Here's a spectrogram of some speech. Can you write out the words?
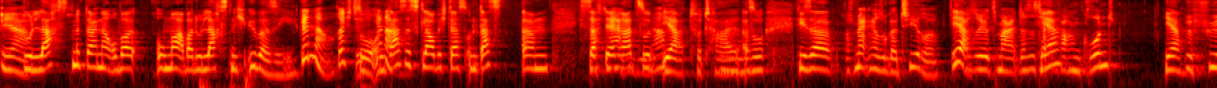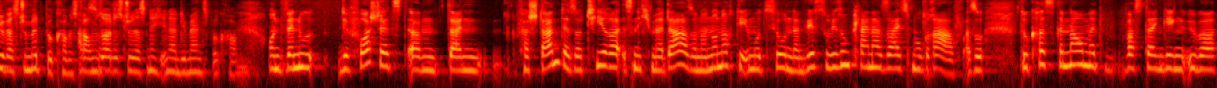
Ja. Du lachst mit deiner Oma, aber du lachst nicht über sie. Genau, richtig. So, und genau. das ist, glaube ich, das. Und das, ähm, ich sagte ja gerade so, ne? ja, total. Also dieser, Das merken ja sogar Tiere. Ja. Also jetzt mal, das ist ja, Ja. einfach ein Grundgefühl, ja. was du mitbekommst. Warum Absolut. solltest du das nicht in der Demenz bekommen? Und wenn du dir vorstellst, ähm, dein Verstand, der Sortierer, ist nicht mehr da, sondern nur noch die Emotionen, dann wirst du wie so ein kleiner Seismograph. Also du kriegst genau mit, was dein Gegenüber,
